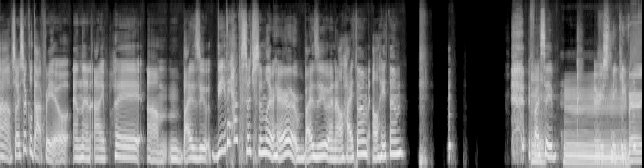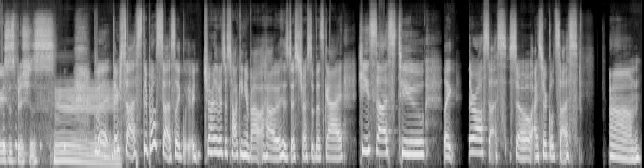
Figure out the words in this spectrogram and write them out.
Um, so I circled that for you, and then I put um, Baizhu. They, they have such similar hair, Baizhu and Al Haytham. Al Haytham. If I Mm. say, hmm, very sneaky, very suspicious. hmm. but they're sus. They're both sus. Like Charlie was just talking about how his distrust of this guy. He's sus too. Like they're all sus. So I circled sus. Um,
